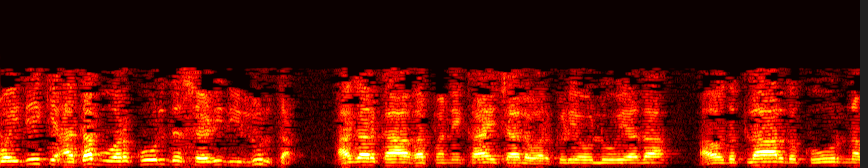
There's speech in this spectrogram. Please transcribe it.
وای دی کې ادب ورکول د سړی دی لور ته اگر کا غپنې کای چال ورکړی او لو یدا او د پلار د کور نه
